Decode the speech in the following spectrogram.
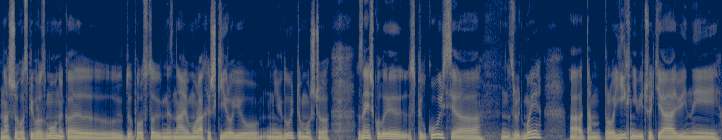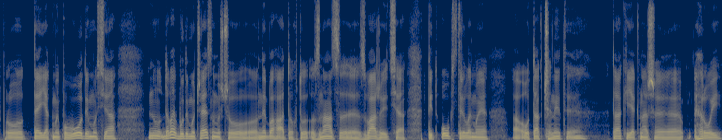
нашого співрозмовника, просто не знаю, мурахи шкірою йдуть, тому що, знаєш, коли спілкуєшся з людьми. Там про їхні відчуття війни, про те, як ми поводимося. Ну, давай будемо чесними, що небагато хто з нас е, зважується під обстрілами отак чинити так як наш е, герой,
